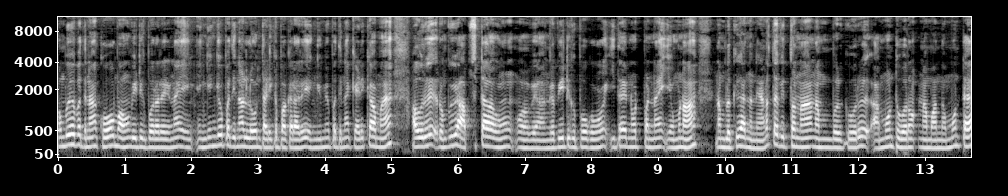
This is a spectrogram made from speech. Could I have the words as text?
ரொம்பவே பார்த்தீங்கன்னா கோபமாகவும் வீட்டுக்கு போகிறாரு ஏன்னா எங்கெங்கேயோ பார்த்தீங்கன்னா லோன் தடிக்க பார்க்குறாரு எங்கேயுமே பார்த்தீங்கன்னா கிடைக்காம அவர் ரொம்பவே அப்செட்டாகவும் அங்கே வீட்டுக்கு போகவும் இதை நோட் பண்ண யமுனா நம்மளுக்கு அந்த நிலத்தை விற்றோன்னா நம்மளுக்கு ஒரு அமௌண்ட் வரும். நம்ம அந்த அமௌண்ட்டை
